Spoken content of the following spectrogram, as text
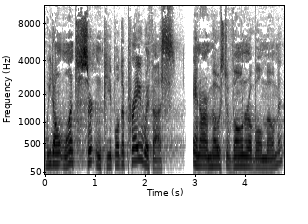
We don't want certain people to pray with us in our most vulnerable moment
